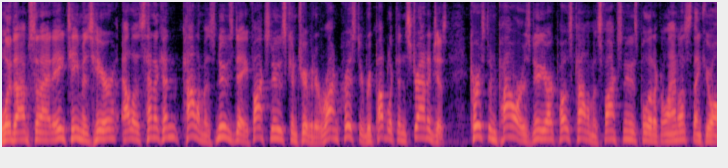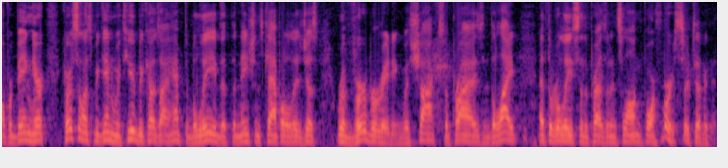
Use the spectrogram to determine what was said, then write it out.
Lou Dobbs Tonight A team is here. Ellis Henican, columnist, Newsday, Fox News contributor. Ron Christie, Republican strategist. Kirsten Powers, New York Post columnist, Fox News political analyst. Thank you all for being here. Kirsten, let's begin with you because I have to believe that the nation's capital is just reverberating with shock, surprise, and delight at the release of the president's long form birth certificate.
